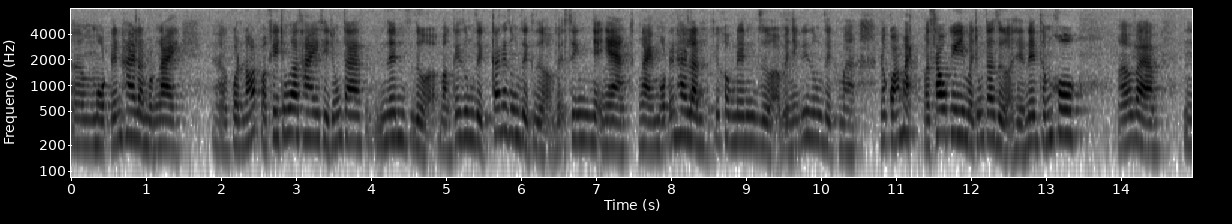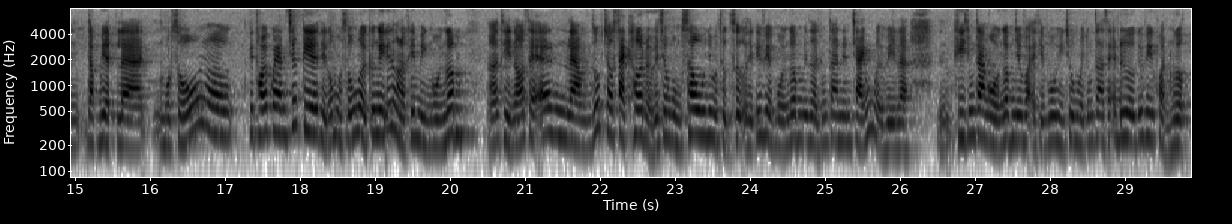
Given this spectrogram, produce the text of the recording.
ờ, một đến hai lần một ngày quần lót. Và khi chúng ta thay thì chúng ta nên rửa bằng cái dung dịch, các cái dung dịch rửa vệ sinh nhẹ nhàng ngày một đến hai lần, chứ không nên rửa với những cái dung dịch mà nó quá mạnh. Và sau khi mà chúng ta rửa thì nên thấm khô. Và Ừ, đặc biệt là một số ờ, cái thói quen trước kia thì có một số người cứ nghĩ rằng là khi mình ngồi ngâm thì nó sẽ làm giúp cho sạch hơn ở bên trong vùng sâu. Nhưng mà thực sự thì cái việc ngồi ngâm bây giờ chúng ta nên tránh, bởi vì là ừ, khi chúng ta ngồi ngâm như vậy thì vô hình chung là chúng ta sẽ đưa cái vi khuẩn ngược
